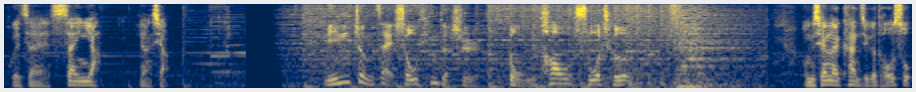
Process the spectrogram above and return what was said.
会在三亚亮相。您正在收听的是董涛说车。我们先来看几个投诉。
